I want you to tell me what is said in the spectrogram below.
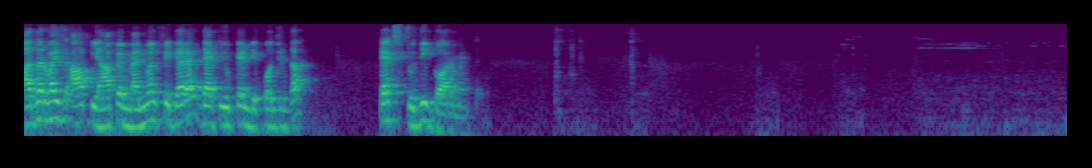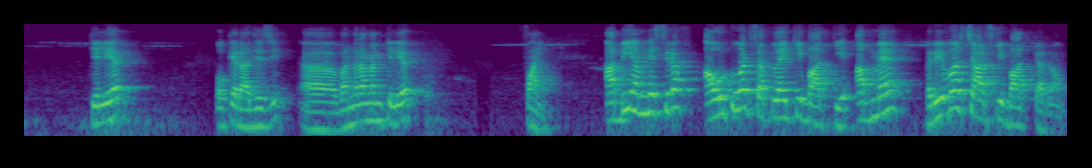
अदरवाइज़ आप यहाँ पे मैनुअल फिगर है that you can deposit the tax to the government clear okay Rajesh ji Vandana ma'am clear fine अभी हमने सिर्फ़ आउटवर्ड सप्लाई की बात की अब मैं रिवर्स चार्ज की बात कर रहा हूँ।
